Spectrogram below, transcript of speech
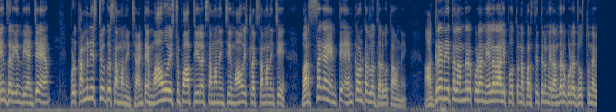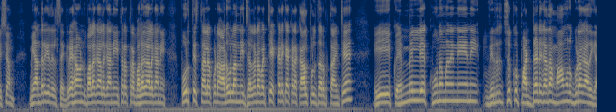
ఏం జరిగింది అంటే ఇప్పుడు కమ్యూనిస్టుకు సంబంధించి అంటే మావోయిస్టు పార్టీలకు సంబంధించి మావోయిస్టులకు సంబంధించి వరుసగా ఎన్కౌంటర్లు జరుగుతూ ఉన్నాయి. అగ్రనేతలందరూ కూడా నేలరాలిపోతున్న పరిస్థితులు మీరు అందరూ కూడా చూస్తున్న విషయం మీ అందరికీ తెలిసే. గ్రేహౌండ్ బలగాలు కానీ ఇతరత్ర బలగాలు కానీ పూర్తి స్థాయిలో కూడా అడవులన్నీ జల్లడబట్టి ఎక్కడికక్కడ కాల్పులు జరుపుతాయంటే ఈ ఎమ్మెల్యే కూనమనేని విరుచుకు పడ్డాడు కదా మామూలు కూడా కాదు ఇక.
